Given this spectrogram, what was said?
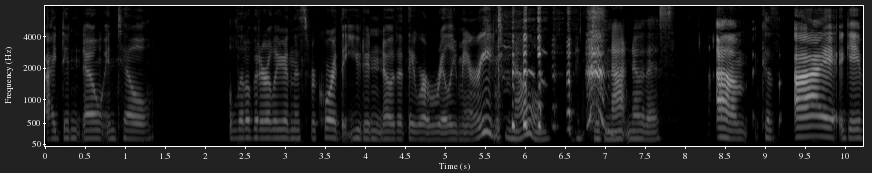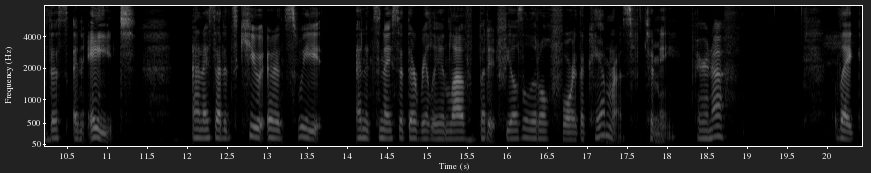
I didn't know until a little bit earlier in this record that you didn't know that they were really married. No, I did not know this. um, because I gave this an eight, and I said it's cute and it's sweet and it's nice that they're really in love, but it feels a little for the cameras to me. Fair enough. Like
